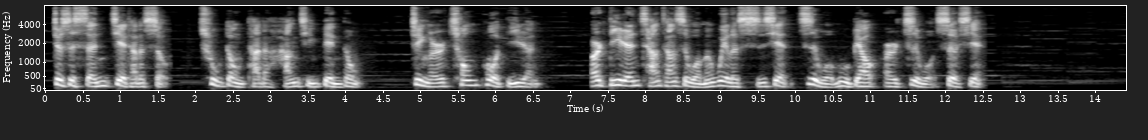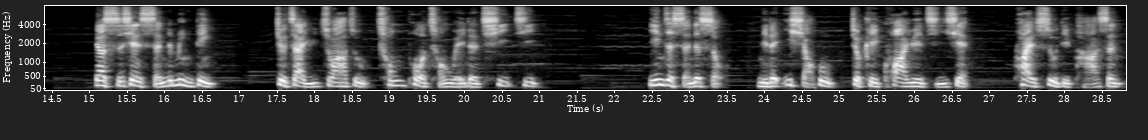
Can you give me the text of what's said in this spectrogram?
就是神借他的手触动他的行情变动，进而冲破敌人。而敌人常常是我们为了实现自我目标而自我设限。要实现神的命定，就在于抓住冲破重围的契机。因着神的手，你的一小步就可以跨越极限，快速地爬升。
